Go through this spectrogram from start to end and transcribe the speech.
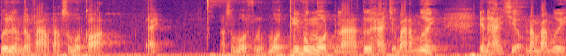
mức lương đầu vào bảng số 1 có. Đây bảng số 1 phụ lục 1 thì vùng 1 là từ 2 triệu 350 đến 2 triệu 530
